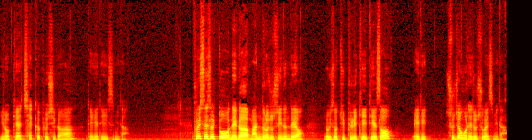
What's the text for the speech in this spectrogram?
이렇게 체크 표시가 되게 되어 있습니다. 프리셋을 또 내가 만들어 줄 수 있는데요. 여기서 듀플리케이트에서 에딧 수정을 해줄 수가 있습니다.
